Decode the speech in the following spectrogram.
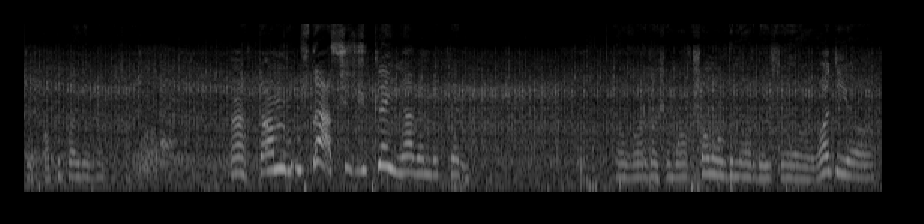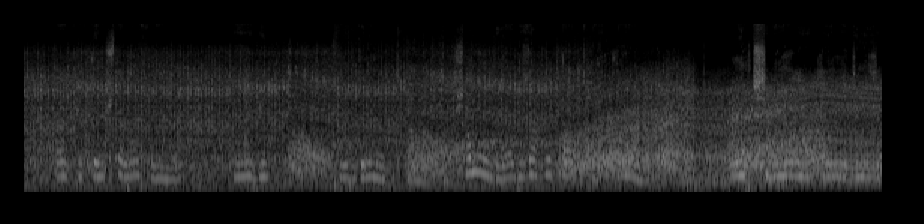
Şu kapı payda bıraksam. Heh, tamam usta siz yükleyin ya ben beklerim. Ya kardeşim akşam oldu neredeyse ya. Hadi ya. Ya yüklemişler lan sonunda. İyi bir gidelim artık. ya. Akşam oldu ya. Bir zahmet daha yükleyin ya. 10 kişi bu malı yükleyemediniz ya.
